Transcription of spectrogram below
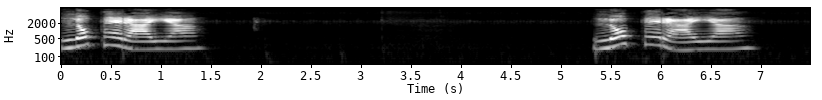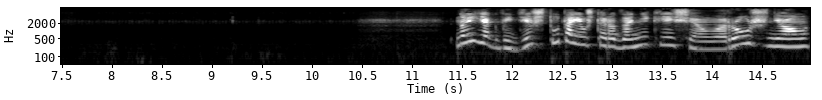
l'operaia. L'operaia. No i jak widzisz, tutaj już te rodzajniki się różnią.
